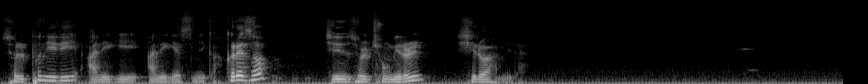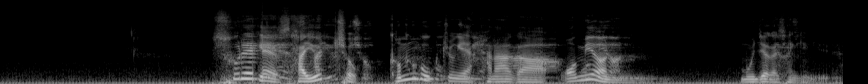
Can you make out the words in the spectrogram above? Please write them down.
슬픈 일이 아니기 아니겠습니까? 그래서 진술충미를 싫어합니다. 술에게 사유축 금국 중에 하나가 오면 문제가 생깁니다.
